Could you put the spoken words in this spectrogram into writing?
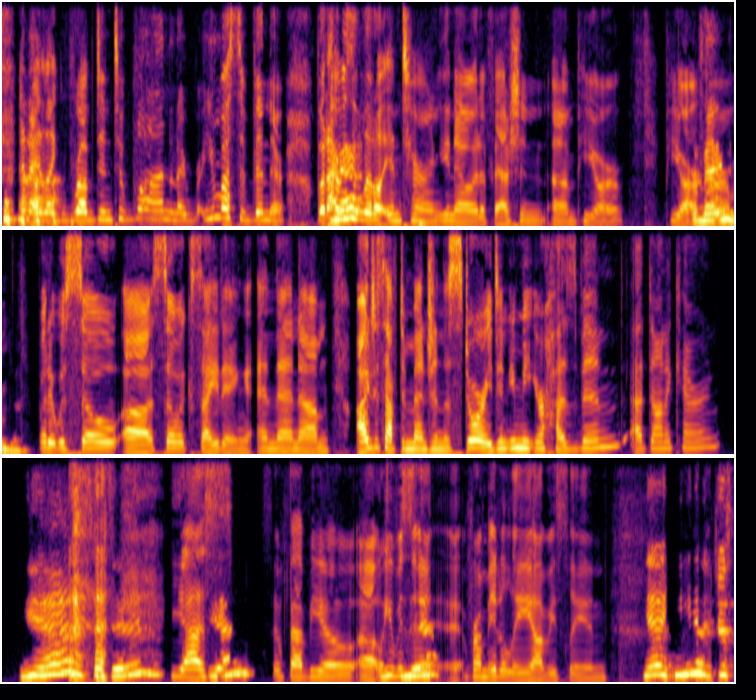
and I like rubbed into one, and I you must have been there, but I was a little intern, you know, at a fashion um, PR PR Amazing. firm. But it was so uh, so exciting. And then um, I just have to mention the story. Didn't you meet your husband at Donna Karan? Yes, I did. yes. yes. So Fabio, uh, he was yeah. in, uh, from Italy, obviously, and yeah, he had just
